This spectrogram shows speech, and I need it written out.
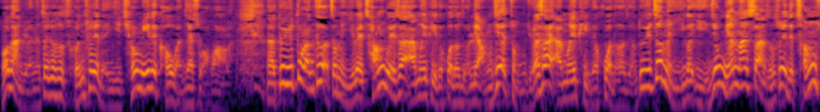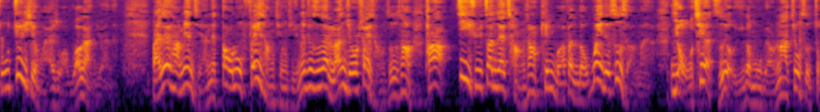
我感觉呢，这就是纯粹的以球迷的口吻在说话了。呃，对于杜兰特这么一位常规赛 MVP 的获得两届总决赛 MVP 的获得者，对于这么一个已经年满三十岁的成熟巨星来说，我感觉呢。摆在他面前的道路非常清晰，那就是在篮球赛场之上，他继续站在场上拼搏奋斗，为的是什么呀？有且只有一个目标，那就是总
